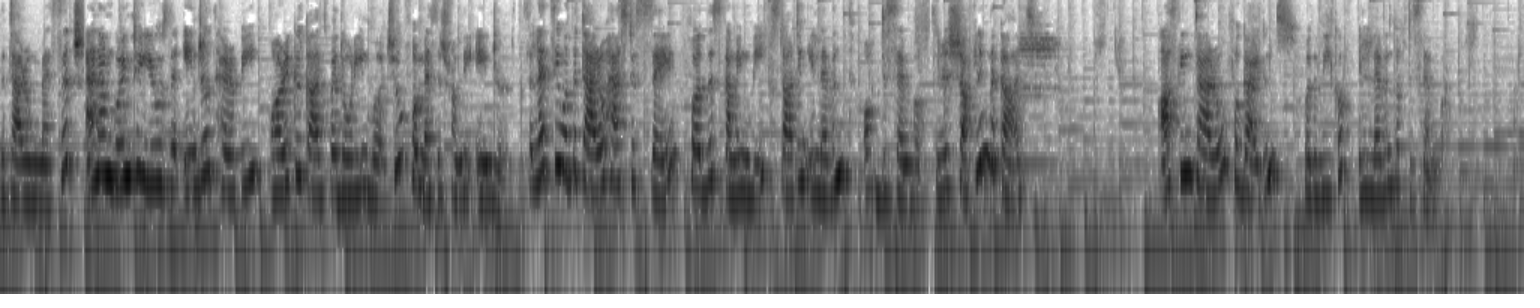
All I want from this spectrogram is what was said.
the tarot message and I'm going to use the Angel Therapy Oracle cards by Doreen Virtue for message from the angels. So let's see what the tarot has to say for this coming week starting 11th of December. So just shuffling the cards asking tarot for guidance for the week of 11th of December. I'm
